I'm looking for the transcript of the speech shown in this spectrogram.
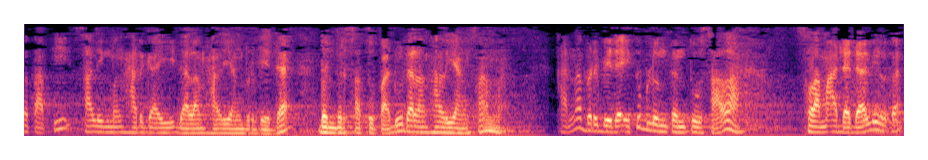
Tetapi saling menghargai dalam hal yang berbeda dan bersatu padu dalam hal yang sama. Karena berbeda itu belum tentu salah selama ada dalil kan.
